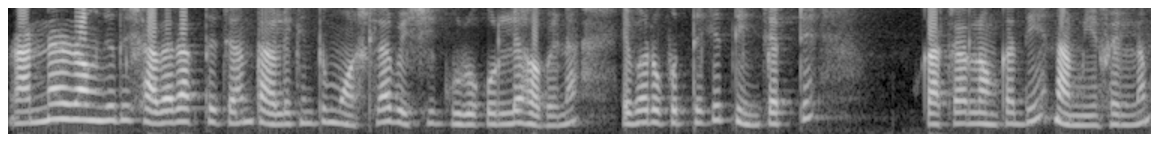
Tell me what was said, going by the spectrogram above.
রান্নার রং যদি সাদা রাখতে চান, তাহলে কিন্তু মশলা বেশি গুঁড়ো করলে হবে না। এবার ওপর থেকে তিন চারটে কাঁচা লঙ্কা দিয়ে নামিয়ে ফেললাম।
